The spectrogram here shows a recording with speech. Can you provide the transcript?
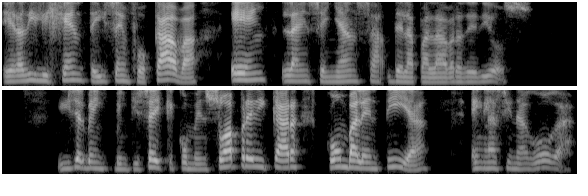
Era diligente y se enfocaba en la enseñanza de la palabra de Dios. dice el 26 que comenzó a predicar con valentía en la sinagoga.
